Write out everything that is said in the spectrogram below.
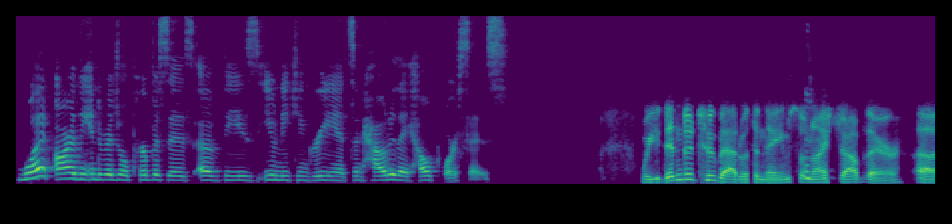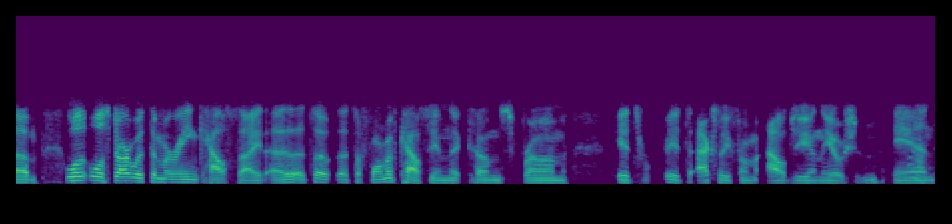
What are the individual purposes of these unique ingredients, and how do they help horses? well, you didn't do too bad with the name, so nice job there. Um, we'll we'll start with the marine calcite. Uh, that's a that's a form of calcium that comes from it's it's actually from algae in the ocean, and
